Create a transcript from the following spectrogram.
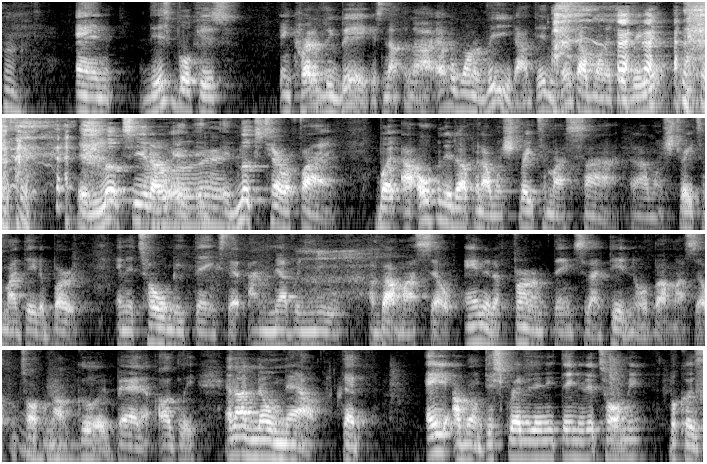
hmm. and this book is incredibly big. It's nothing I ever want to read. I didn't think I wanted to read it. it looks, you know, it, it, oh, it looks terrifying. But I opened it up and I went straight to my sign and I went straight to my date of birth. And it told me things that I never knew about myself. And it affirmed things that I didn't know about myself. I'm talking about mm-hmm. good, bad, and ugly. And I know now that A, I won't discredit anything that it taught me because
